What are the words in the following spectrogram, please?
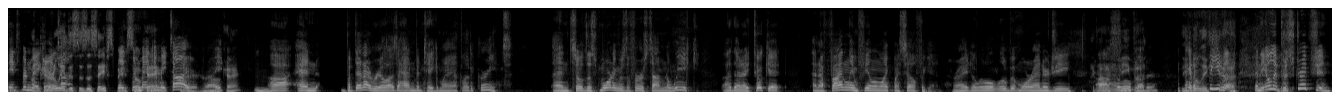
it's been making Apparently, me ti- this is a safe space. it's been okay. making me tired, right? Okay. Uh, and but then I realized I hadn't been taking my athletic greens, and so this morning was the first time in a week uh, that I took it, and I finally am feeling like myself again. Right, a little, a little bit more energy, I got a uh, little better. The I got only a fever, cure- and the only prescription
